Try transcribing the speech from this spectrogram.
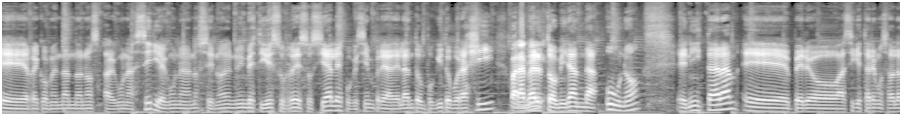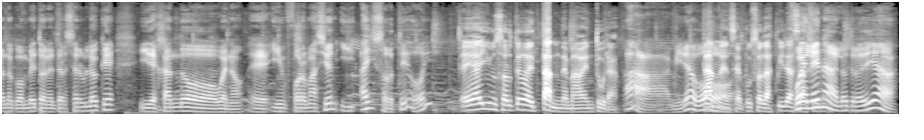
eh, recomendándonos alguna serie, alguna, no sé, no, no investigué sus redes sociales porque siempre adelanta un poquito por allí. Para mí- Humberto Miranda 1 en Instagram, eh, pero así que estaremos hablando con Beto en el tercer bloque y dejando, bueno, información. ¿Y hay sorteo hoy? Eh, hay un sorteo de Tandem Aventura. Ah, mirá vos. Tandem se puso las pilas. ¿Fue fin- Elena el otro día?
